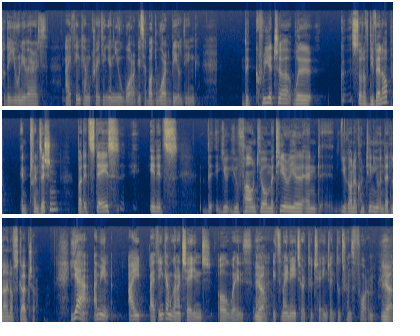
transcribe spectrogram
to the universe. I think I'm creating a new world. It's about world building. The creature will sort of develop and transition, but it stays in its. The, you you found your material and you're gonna continue in that line of sculpture. Yeah, I mean, I, I think I'm gonna change always. Yeah. Uh, it's my nature to change and to transform. Yeah.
